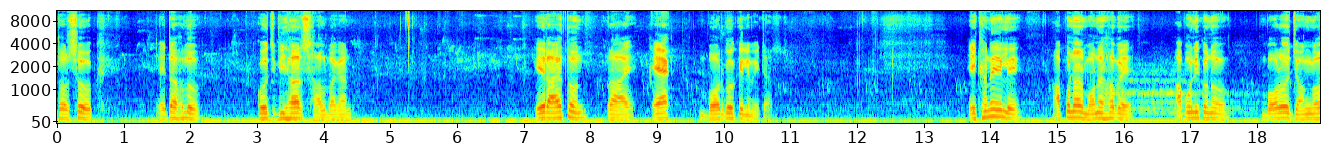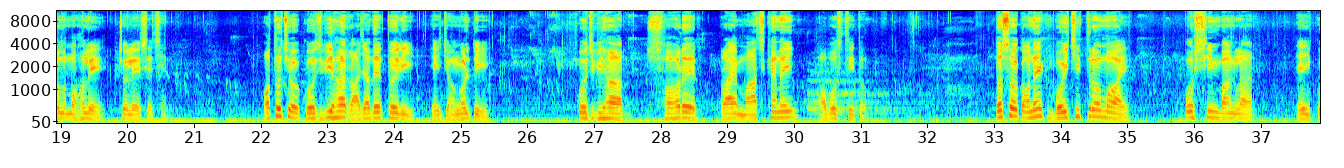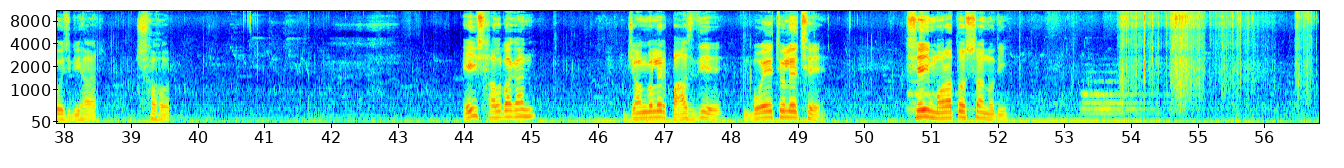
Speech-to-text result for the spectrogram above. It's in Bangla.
দর্শক, এটা হলো কোচবিহার শালবাগান। এর আয়তন প্রায় এক বর্গ কিলোমিটার। এখানে এলে আপনার মনে হবে আপনি কোনো বড় জঙ্গল মহলে চলে এসেছেন। অথচ কোচবিহার রাজাদের তৈরি এই জঙ্গলটি কোচবিহার শহরের প্রায় মাঝখানেই অবস্থিত। দর্শক, অনেক বৈচিত্র্যময় পশ্চিম বাংলার এই কোচবিহার শহর। এই শালবাগান জঙ্গলের পাশ দিয়ে বয়ে চলেছে সেই মরাতস্যা নদী।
